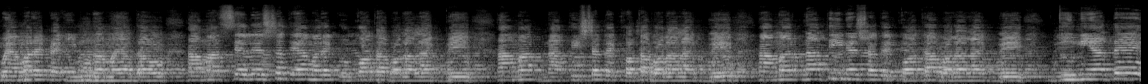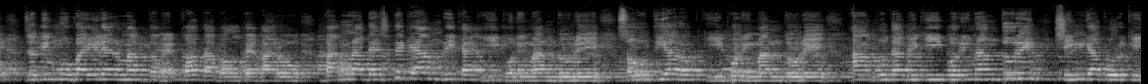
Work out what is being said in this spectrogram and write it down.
ওই আমার একটা ইমু নামায়া দাও। আমার ছেলের সাথে আমার একটু কথা বলা লাগবে, আমার নাতির সাথে কথা বলা লাগবে, আমার নাতিনের সাথে কথা বলা লাগবে। দুনিয়াতে যদি মোবাইলের মাধ্যমে কথা বলতে পারো, বাংলাদেশ থেকে আমেরিকা কি পরিমাণ দূরে, সৌদি আরব কি পরিমাণ দূরে, আবুধাবি কি পরিমাণ দূরে, সিঙ্গাপুর কি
